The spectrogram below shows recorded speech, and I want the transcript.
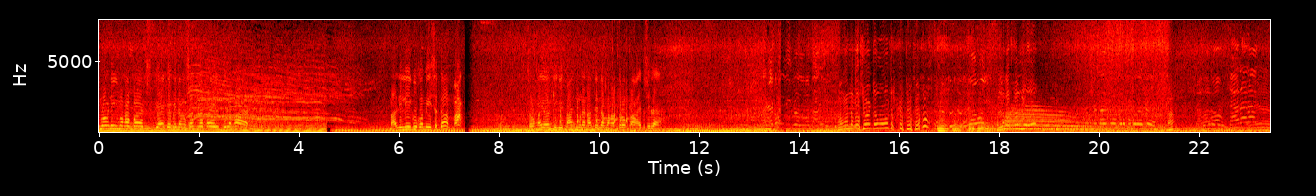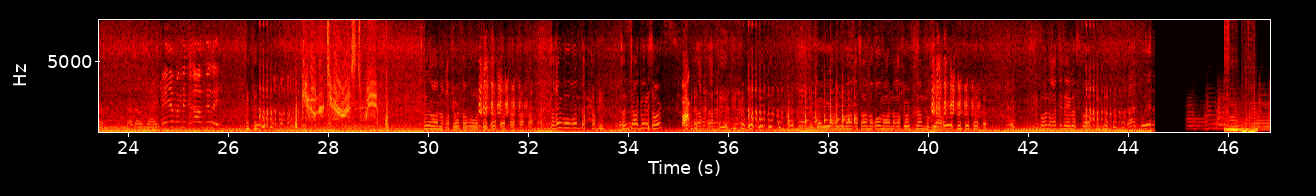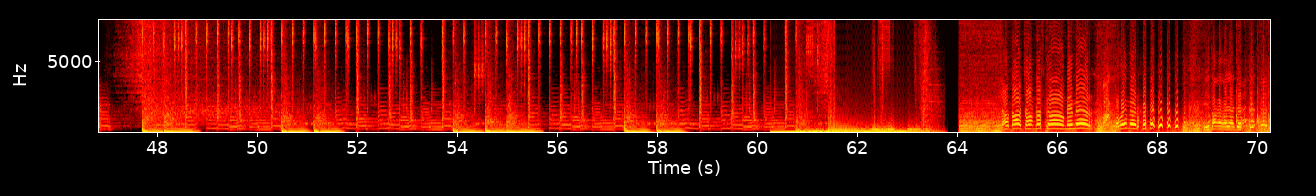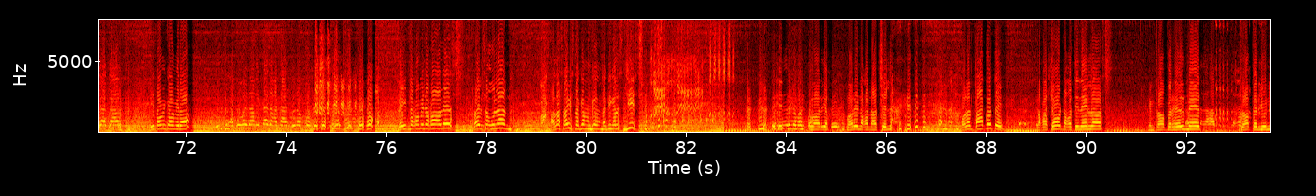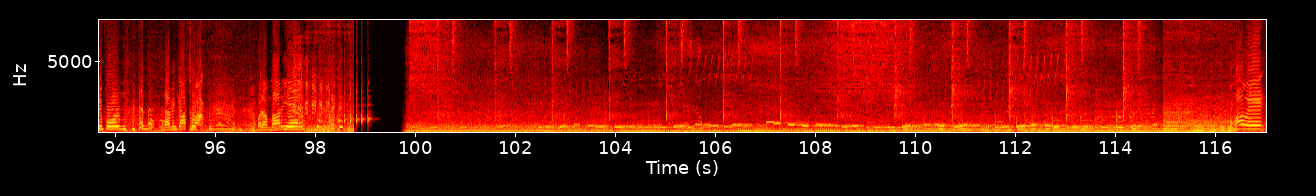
Good morning mga parts. Biyahe kami ng San Rafael, Bulacan. Maliligo kami sa dam. So ngayon, kikitain muna natin ng mga tropa. Ito sila. Mga naka-short ang motor. Ang lakas ng loob. Ha? Kaya pag nagka-counter eh. Counter terrorists win. Mga naka-short ang motor. Saan kayo pupunta? Santiago Resort? Nagagayahin yung mga kasama ko, mga naka-short lang, mabiyahe. mga naka-chinelas pa. Shoutout, Changas ko, Memer! O Memer! Kita ka kaya dyan? Shoutout po, shoutout. Kita mo yung camera? Ako kayo nakita, nakasanto lang po. Late na kami nakaalis dahil sa ulan. Alas 6, naging, naging alas 10. Mario, Mario naka-nutshell. Walang takot eh. Naka-short, naka-chinelas, improper helmet, proper uniform. Daming kaso. Walang barrier. Bukawi!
